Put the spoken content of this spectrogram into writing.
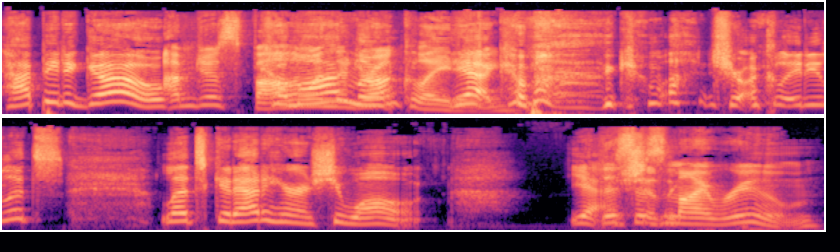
happy to go. I'm just Come following on, the drunk lady. Yeah, come on, come on, drunk lady. Let's let's get out of here. And she won't. Yeah. This is like- my room.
